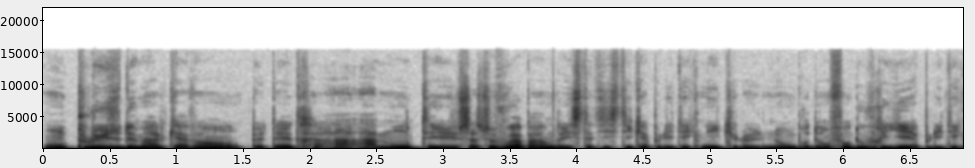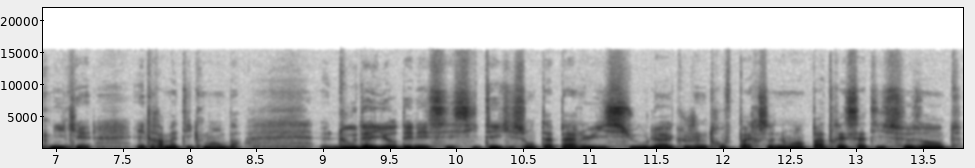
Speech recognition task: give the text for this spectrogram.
ont plus de mal qu'avant, peut-être, à, monter. Ça se voit, par exemple, dans les statistiques à Polytechnique, le nombre d'enfants d'ouvriers à Polytechnique est, dramatiquement bas. D'où d'ailleurs des nécessités qui sont apparues ici ou là, que je ne trouve personnellement pas très satisfaisantes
